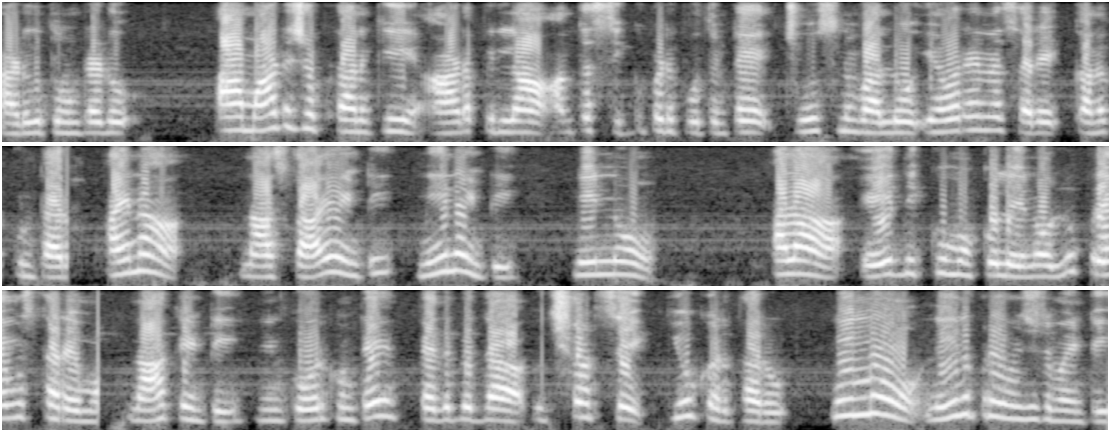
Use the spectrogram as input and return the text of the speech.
అడుగుతూ ఉంటాడు. ఆ మాట చెప్పడానికి ఆడపిల్ల అంత సిగ్గుపడిపోతుంటే చూసిన వాళ్ళు ఎవరైనా సరే కనుక్కుంటారు. అయినా నా స్థాయి ఏంటి? నేనేంటి? నిన్ను అలా ఏ దిక్కు మొక్కు లేనోళ్ళు ప్రేమిస్తారేమో. నాకేంటి? నేను కోరుకుంటే పెద్ద పెద్ద విక్షాట్సే క్యూ కడతారు. నిన్ను నేను ప్రేమించడం ఏంటి?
